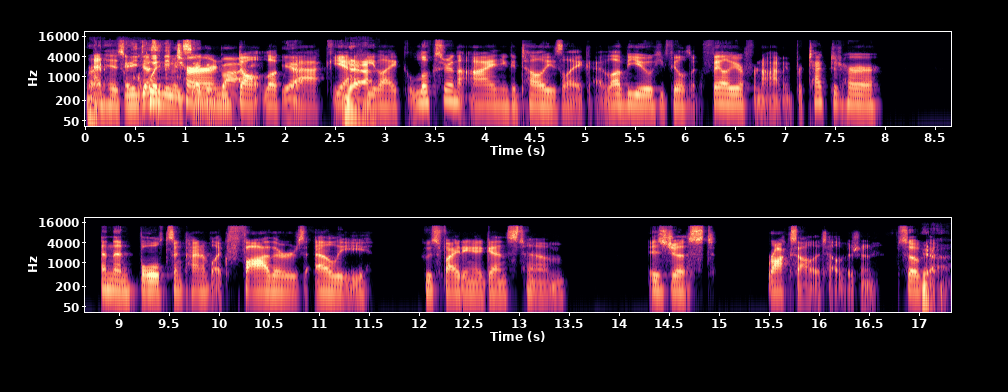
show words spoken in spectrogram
right. and his And he doesn't quick even turn goodbye. don't look Yeah. back yeah, Yeah. he like looks her in the eye and you can tell he's like i love you he feels like a failure for not having protected her and then bolts and kind of like fathers ellie who's fighting against him is just rock solid television so good. yeah,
